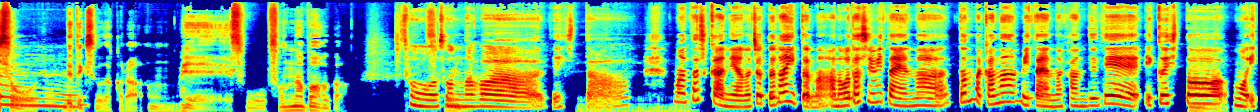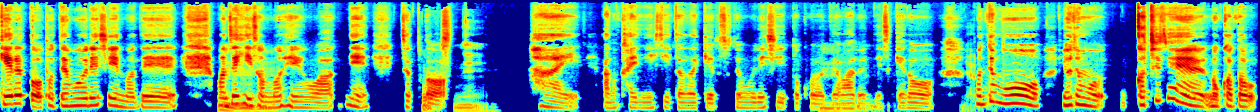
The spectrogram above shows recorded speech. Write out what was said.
そうう、ん出てきそうだから、うん、へえ、そう、そんなバーが。そう、そんなバーでしへた。えまあ確かにあのちょっとライトな、あの私みたいな、どんなかなみたいな感じで行く人も行けるととても嬉しいので、まあぜひその辺はね、ちょっとね。はい、あの改善していただけるととても嬉しいところではあるんですけど、まあでも、いやでもガチ勢の方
